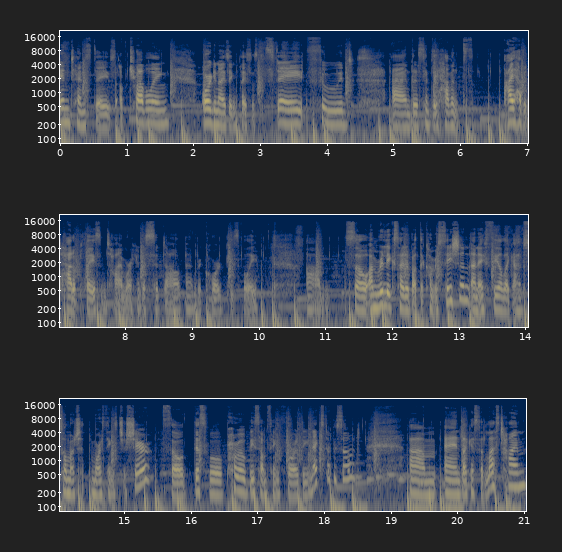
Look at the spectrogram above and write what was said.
intense days of traveling, organizing places to stay, food, and there simply haven't I haven't had a place and time where I can just sit down and record peacefully. Um, so I'm really excited about the conversation, and I feel like I have so much more things to share. So this will probably be something for the next episode. Um, and like I said last time,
